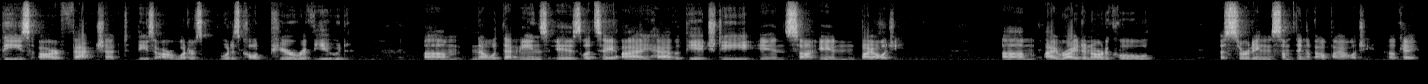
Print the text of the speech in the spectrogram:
these are fact checked. These are what is what is called peer reviewed. Um, now, what that means is, let's say I have a PhD in in biology. Um, I write an article asserting something about biology. Okay.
